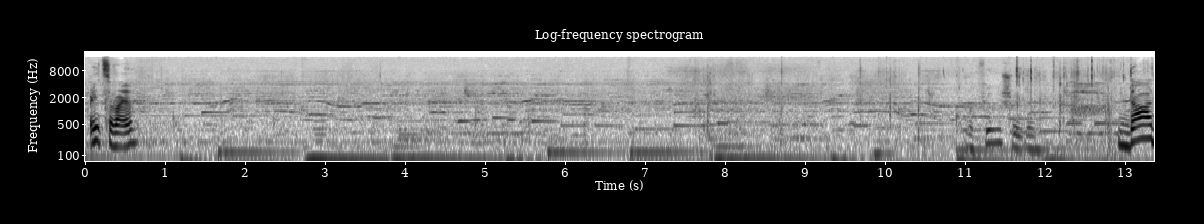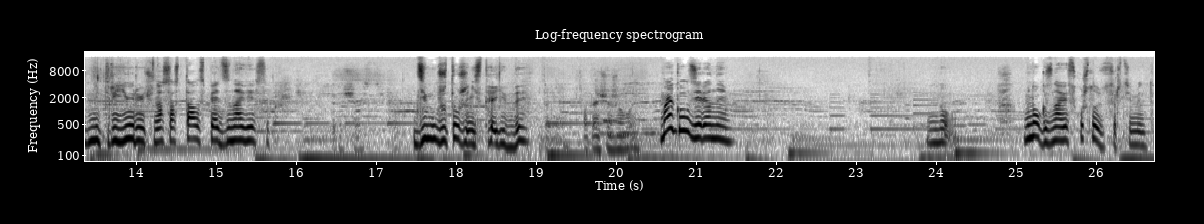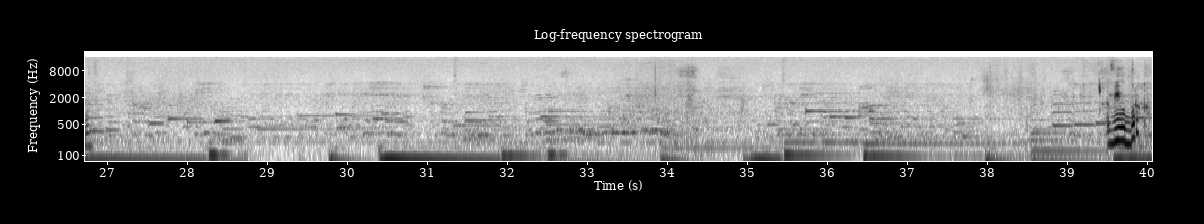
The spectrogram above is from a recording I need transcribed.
Лицевая. Финишу идем. Да, Дмитрий Юрьевич, у нас осталось пять занавесок. Это счастье. Дима уже тоже не стоит, да? Пока еще живой. Майгл зеленые. Ну, много занавесок ушло из ассортимента. Вилберг.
